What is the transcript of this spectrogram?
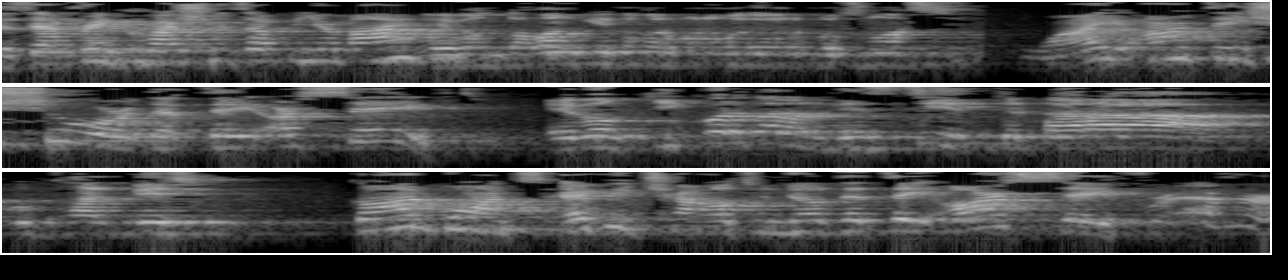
does that bring questions up in your mind? এবং তখন কি তোমার মনে মধ্যে কোনো প্রশ্ন আসছে Why aren't they sure that they are saved? এবং কি করে তারা নিশ্চিত যে তারা উদ্ধার পেয়েছে God wants every child to know that they are saved forever.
